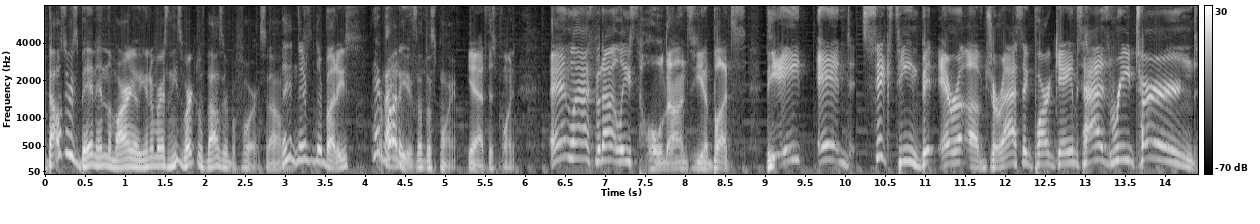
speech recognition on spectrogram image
Bowser's been in the Mario universe and he's worked with Bowser before, so They, they're, they're buddies. they're buddies. buddies at this point. Yeah, at this point. And last but not least, hold on to your butts. The 8 and 16 bit era of Jurassic Park games has returned,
